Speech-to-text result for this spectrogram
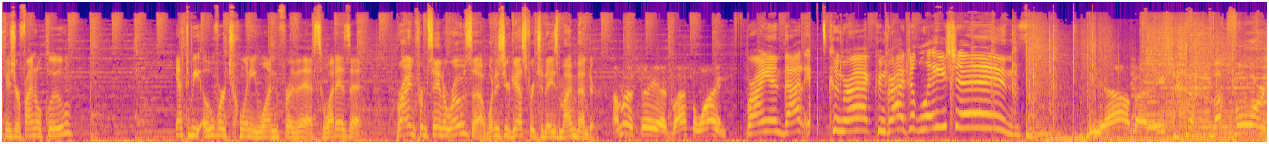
Here's your final clue. You have to be over 21 for this. What is it? Brian from Santa Rosa, what is your guess for today's Mindbender? I'm going to say a glass of wine. Brian, that is correct. Congratulations! Yeah, buddy. Buck Ford,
